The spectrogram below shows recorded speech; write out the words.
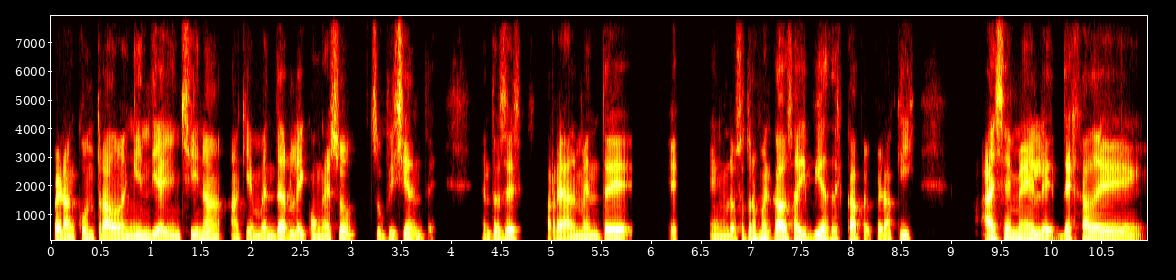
pero ha encontrado en India y en China a quien venderle y con eso suficiente. Entonces, realmente eh, en los otros mercados hay vías de escape, pero aquí ASML deja de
